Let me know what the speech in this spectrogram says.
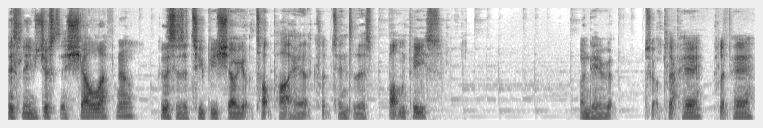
This leaves just this shell left now. This is a two-piece shell. You got the top part here that clipped into this bottom piece. Under here, it's got a clip here, clip here,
